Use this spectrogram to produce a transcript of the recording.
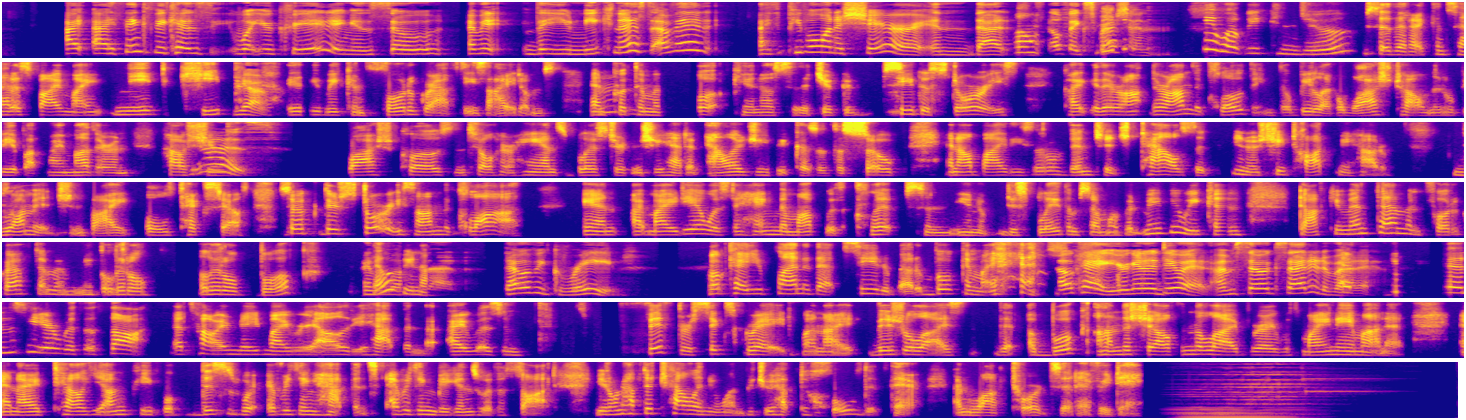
I, I think because what you're creating is so, I mean, the uniqueness of it, I think people want to share in that well, self expression. See what we can do so that I can satisfy my need to keep. Yeah. Maybe we can photograph these items and mm. put them in the book, you know, so that you could see the stories. Like they're on they're on the clothing. There'll be like a wash towel and it'll be about my mother and how yes. she wash clothes until her hands blistered and she had an allergy because of the soap. And I'll buy these little vintage towels that, you know, she taught me how to rummage and buy old textiles. So there's stories on the cloth. And I, my idea was to hang them up with clips and, you know, display them somewhere. But maybe we can document them and photograph them and make a little a little book. I that would be nice. That. that would be great. Okay, you planted that seed about a book in my head. okay, you're going to do it. I'm so excited about it ends here with a thought. That's how I made my reality happen. I was in fifth or sixth grade when I visualized that a book on the shelf in the library with my name on it. And I tell young people, this is where everything happens. Everything begins with a thought. You don't have to tell anyone, but you have to hold it there and walk towards it every day.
